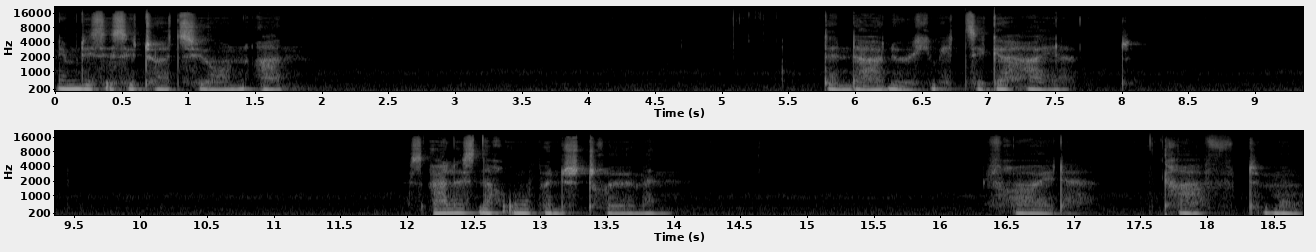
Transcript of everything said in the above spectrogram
Nimm diese Situation an. Denn dadurch wird sie geheilt. alles nach oben strömen. Freude, Kraft, Mut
